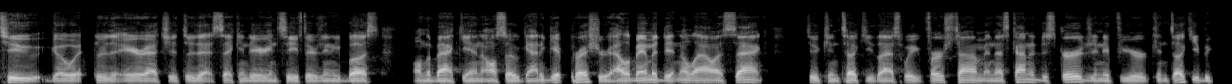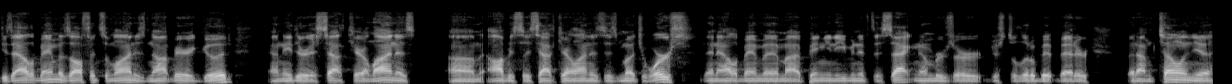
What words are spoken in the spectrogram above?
to go through the air at you through that secondary and see if there's any bust on the back end. Also, got to get pressure. Alabama didn't allow a sack to Kentucky last week, first time, and that's kind of discouraging if you're Kentucky because Alabama's offensive line is not very good, and neither is South Carolina's. Um, obviously, South Carolina's is much worse than Alabama, in my opinion, even if the sack numbers are just a little bit better. But I'm telling you,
